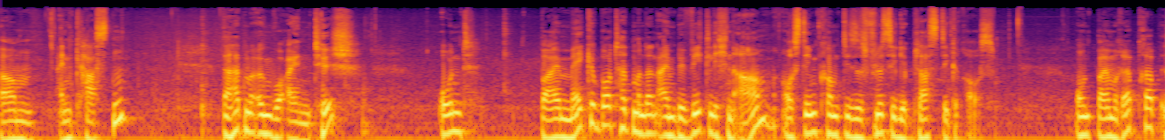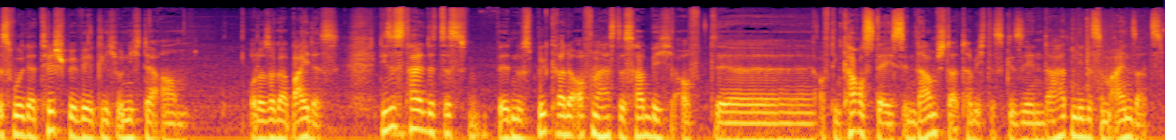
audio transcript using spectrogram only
ähm, einen Kasten, dann hat man irgendwo einen Tisch und beim MakerBot hat man dann einen beweglichen Arm, aus dem kommt dieses flüssige Plastik raus. Und beim RepRap ist wohl der Tisch beweglich und nicht der Arm. Oder sogar beides. Dieses Teil, das, das, wenn du das Bild gerade offen hast, das habe ich auf, der, auf den Chaos Days in Darmstadt habe ich das gesehen. Da hatten die das im Einsatz.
